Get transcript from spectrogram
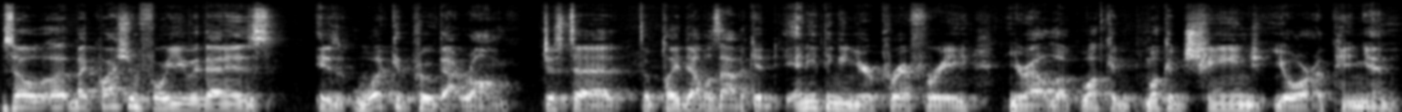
so uh, my question for you then is is what could prove that wrong? Just to to play devil's advocate, anything in your periphery, your outlook, what could what could change your opinion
